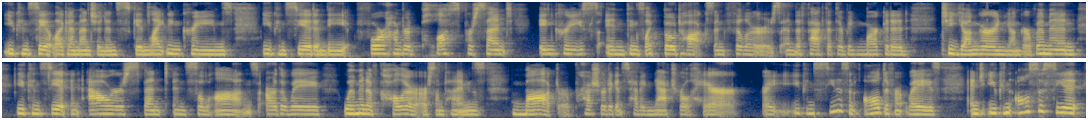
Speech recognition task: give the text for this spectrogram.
You can see it, like I mentioned, in skin lightening creams. You can see it in the 400 plus percent increase in things like Botox and fillers, and the fact that they're being marketed to younger and younger women. You can see it in hours spent in salons, are the way women of color are sometimes mocked or pressured against having natural hair. Right? You can see this in all different ways. And you can also see it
